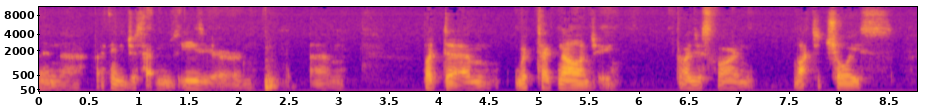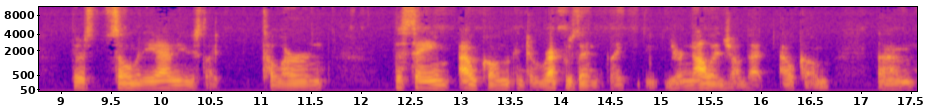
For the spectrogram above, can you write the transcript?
And uh, I think it just happens easier. Um, but um, with technology, I just find lots of choice. There's so many avenues like to learn the same outcome and to represent like your knowledge of that outcome. Um,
